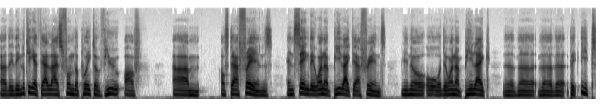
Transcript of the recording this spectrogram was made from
uh, they, they're looking at their lives from the point of view of um, of their friends and saying they want to be like their friends, you know, or they want to be like the the the the, the it,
